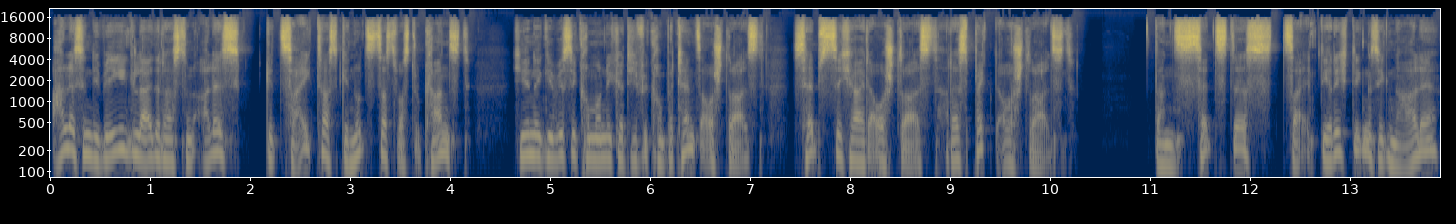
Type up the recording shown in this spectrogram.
alles in die Wege geleitet hast und alles gezeigt hast, genutzt hast, was du kannst, hier eine gewisse kommunikative Kompetenz ausstrahlst, Selbstsicherheit ausstrahlst, Respekt ausstrahlst, dann setzt es die richtigen Signale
